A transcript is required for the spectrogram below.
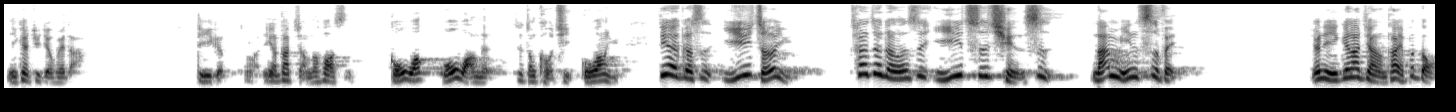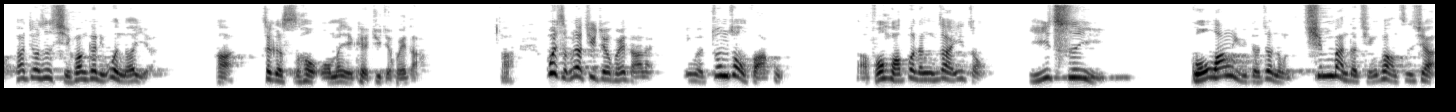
你可以拒绝回答。第一个是吧？因为他讲的话是国王国王的这种口气，国王语。第二个是愚者语，他这种人是愚痴浅视，难明是非。有你跟他讲，他也不懂，他就是喜欢跟你问而已啊。啊，这个时候我们也可以拒绝回答。啊，为什么要拒绝回答呢？因为尊重法故。啊，佛法不能在一种愚痴语。国王语的这种轻慢的情况之下，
